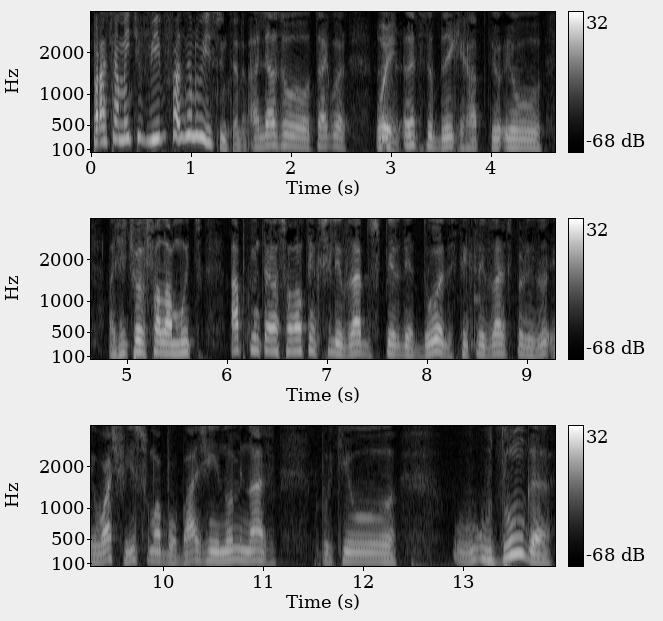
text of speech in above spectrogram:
praticamente vive fazendo isso, entendeu? Aliás, o Tiger, antes, antes, do break rápido, eu, eu, a gente vai falar muito, ah, porque o Internacional tem que se livrar dos perdedores, tem que se livrar dos perdedores. Eu acho isso uma bobagem inominável, porque o, o, o Dunga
